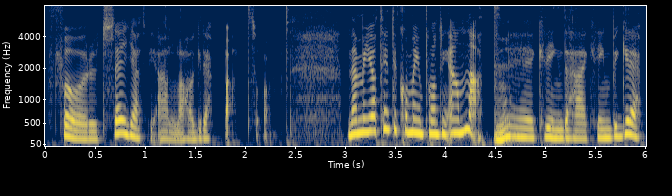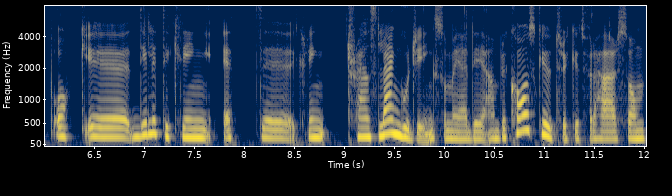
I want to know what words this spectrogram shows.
förutsäga att vi alla har greppat. Så. Nej, men jag tänkte komma in på någonting annat mm. eh, kring det här kring begrepp och eh, det är lite kring ett eh, kring translanguaging som är det amerikanska uttrycket för det här som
